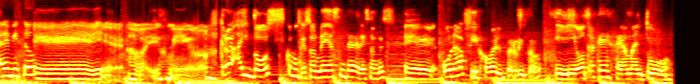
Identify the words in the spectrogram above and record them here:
Aremi, tú. Eh, ay, Dios mío. Creo que hay dos como que son medias interesantes. Eh, una fijo, el perrito, y otra que se llama el tubo,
